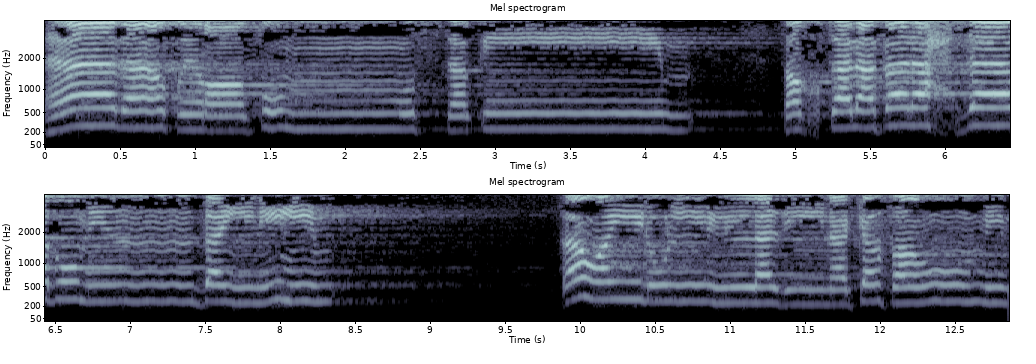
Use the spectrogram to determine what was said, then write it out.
هَٰذَا صِرَاطٌ مُّسْتَقِيمٌ. فَاخْتَلَفَ الْأَحْزَابُ مِن بَيْنِهِمْ ۖ فَوَيْلٌ لِّلَّذِينَ كَفَرُوا مِن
